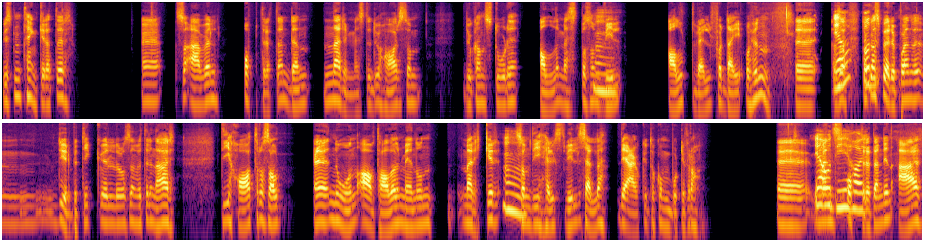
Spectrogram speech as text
hvis den tenker etter, så er vel oppdretteren den nærmeste du har som du kan stole aller mest på, som Mm. vil alt vel for deg og hunden. Eh, altså, Ja, du kan spørre på en mm, dyrebutikk eller hos en veterinær. De har tross alt eh, noen avtaler med noen merker Mm. som de helst vil selge. Det er jo ikke til å komme bort ifra. Eh, Ja, mens oppdretteren har- din er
